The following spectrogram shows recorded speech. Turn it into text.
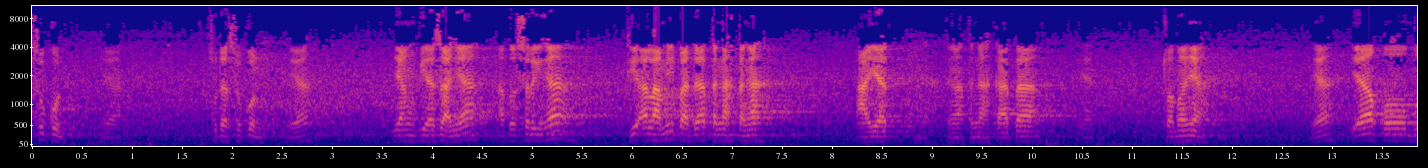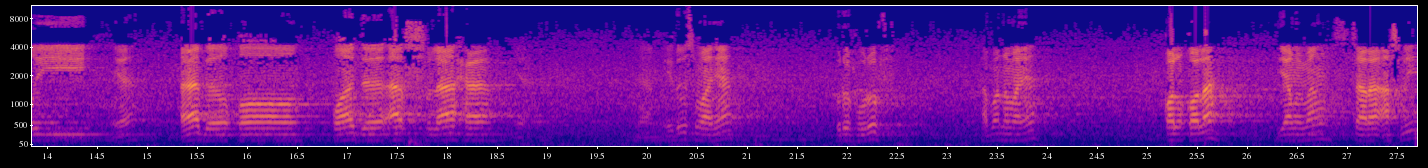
sukun ya. Sudah sukun ya. Yang biasanya atau seringnya dialami pada tengah-tengah ayat, tengah-tengah kata ya. Contohnya ya, ya qadhi ya, abqa qad aflaha ya. ya. itu semuanya huruf-huruf apa namanya? qalqalah yang memang secara asli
